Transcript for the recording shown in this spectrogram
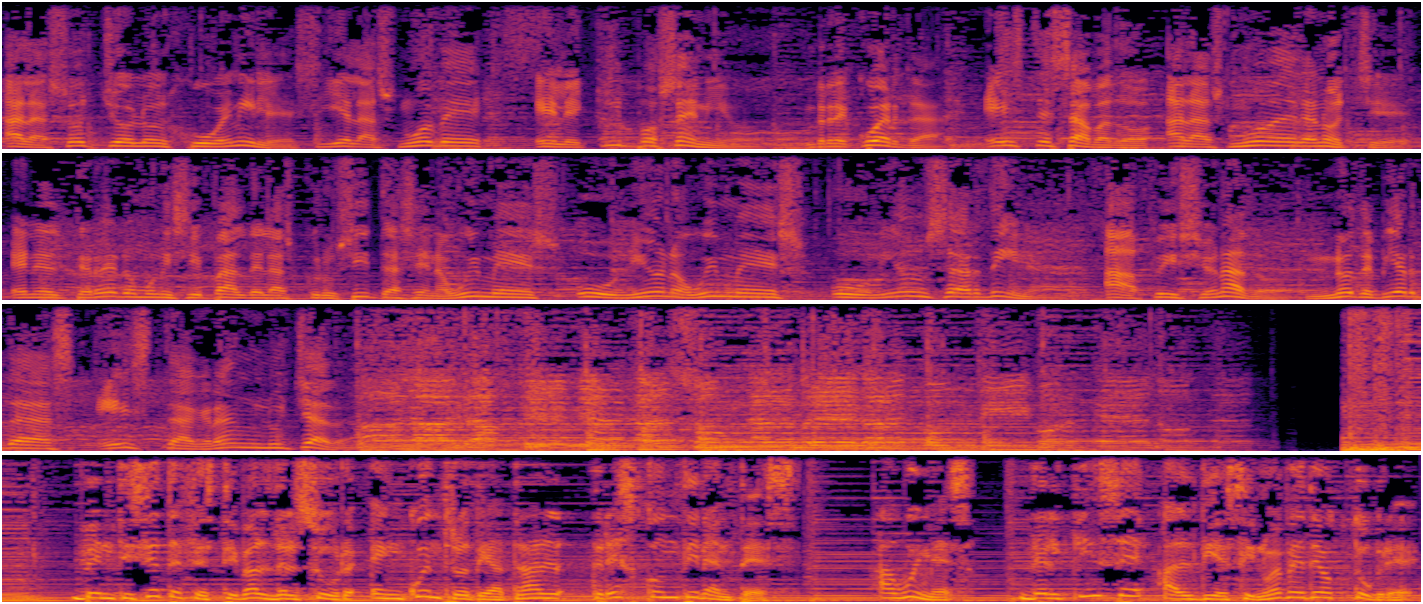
a las 8 los juveniles y a las 9 el equipo senior. Recuerda, este sábado a las 9 de la noche, en el terreno municipal de Las Crucitas en Agüimes, Unión Agüimes, Unión Sardina. Aficionado, no te pierdas esta gran luchada. 27 Festival del Sur, Encuentro Teatral Tres Continentes. Agüimes, del 15 al 19 de octubre.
